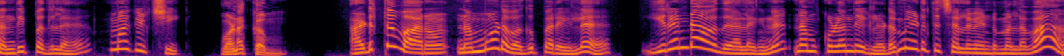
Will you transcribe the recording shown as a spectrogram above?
சந்திப்பதுல மகிழ்ச்சி. வணக்கம். அடுத்த வாரம் நம்மோட வகுப்பறையில இரண்டாவது அழகின நம் குழந்தைகளிடம் எடுத்துச் செல்ல வேண்டுமல்லவா?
